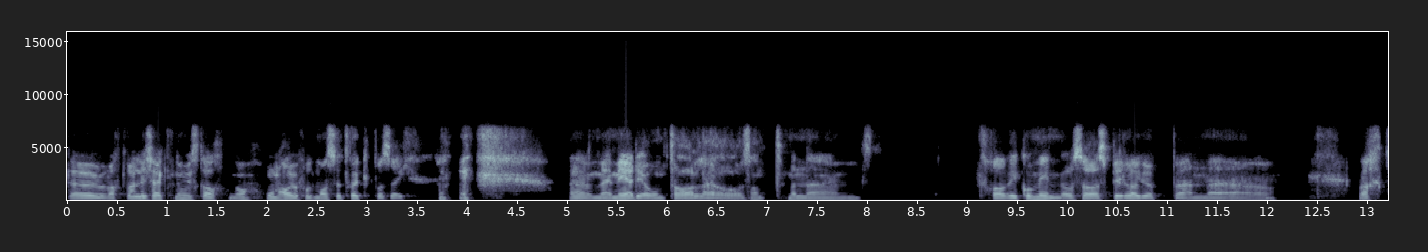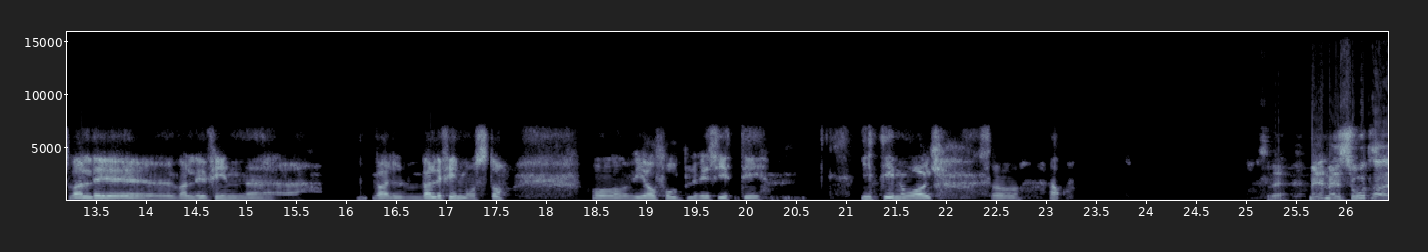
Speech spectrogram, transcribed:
det har jo vært veldig kjekt nå i starten. òg. hun har jo fått masse trykk på seg. Eh, med medieomtale og sånt. Men uh, fra vi kom inn, da, så har spillergruppen uh, vært veldig, veldig fin uh, veld, Veldig fin med oss, da. Og vi har forhåpentligvis gitt de, gitt de noe òg. Så ja. Men, men Sotra,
